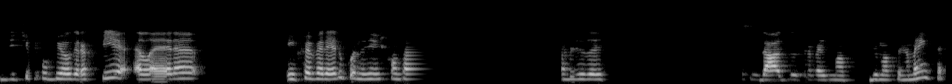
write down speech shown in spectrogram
de tipo biografia, ela era em fevereiro, quando a gente contabilizou esses dados através de uma, de uma ferramenta,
